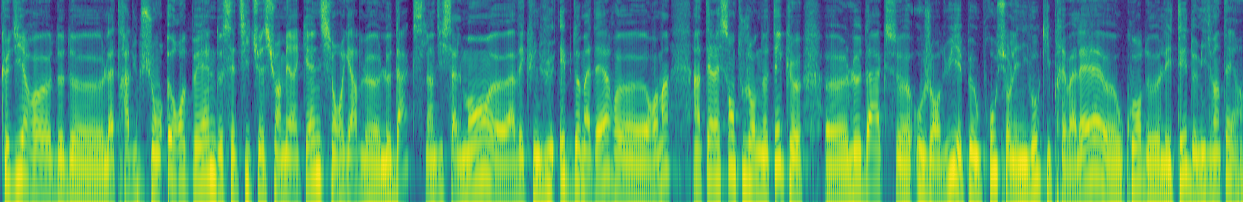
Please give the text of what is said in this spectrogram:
Que dire euh, de, la traduction européenne de cette situation américaine si on regarde le, DAX, l'indice allemand, euh, avec une vue hebdomadaire, euh, Romain? Intéressant toujours de noter que le DAX aujourd'hui est peu ou prou sur les niveaux qui prévalaient au cours de l'été 2021.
